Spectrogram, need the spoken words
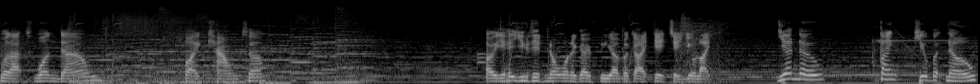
Well, that's one down by counter. Oh yeah, you did not want to go for the other guy, did you? You're like, yeah, no, thank you, but no.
